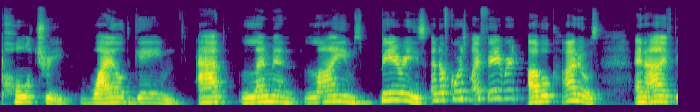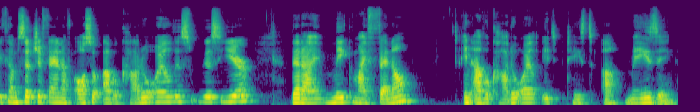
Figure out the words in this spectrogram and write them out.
poultry, wild game, add lemon, limes, berries, and of course, my favorite, avocados. And I've become such a fan of also avocado oil this, this year that I make my fennel in avocado oil. It tastes amazing.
